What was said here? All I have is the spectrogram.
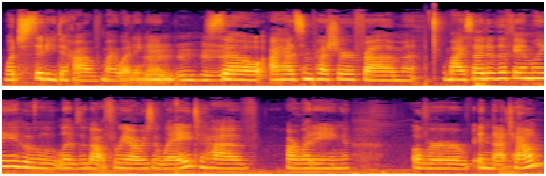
which city to have my wedding in. Mm-hmm. So I had some pressure from my side of the family who lives about 3 hours away to have our wedding over in that town.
